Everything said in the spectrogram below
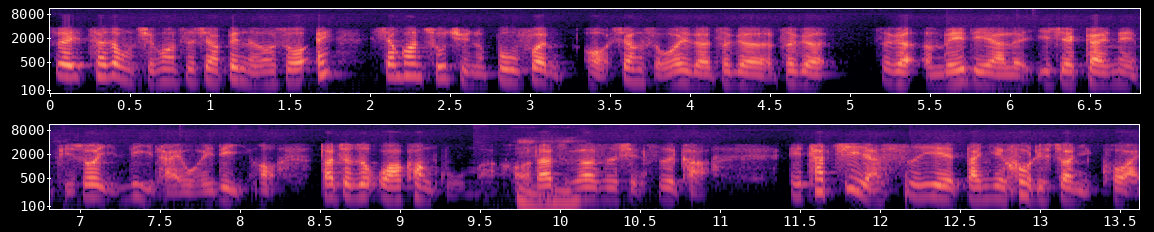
所以在这种情况之下，变成说，哎，相关族群的部分哦，像所谓的这个这个这个 NVIDIA 的一些概念，比如说以立台为例，哈、哦，它就是挖矿股嘛，哦，它主要是显示卡。诶，它既然事业单月获利赚一块，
